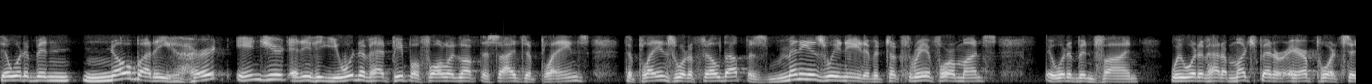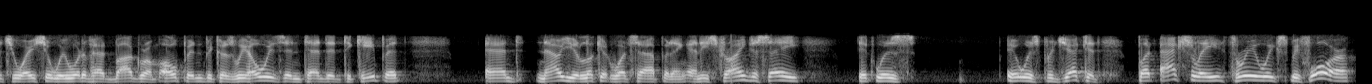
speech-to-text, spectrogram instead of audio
There would have been nobody hurt, injured, anything. You wouldn't have had people falling off the sides of planes. The planes would have filled up as many as we need. If it took three or four months, it would have been fine. We would have had a much better airport situation. We would have had Bagram open because we always intended to keep it. And now you look at what's happening, and he's trying to say it was it was projected, but actually three weeks before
